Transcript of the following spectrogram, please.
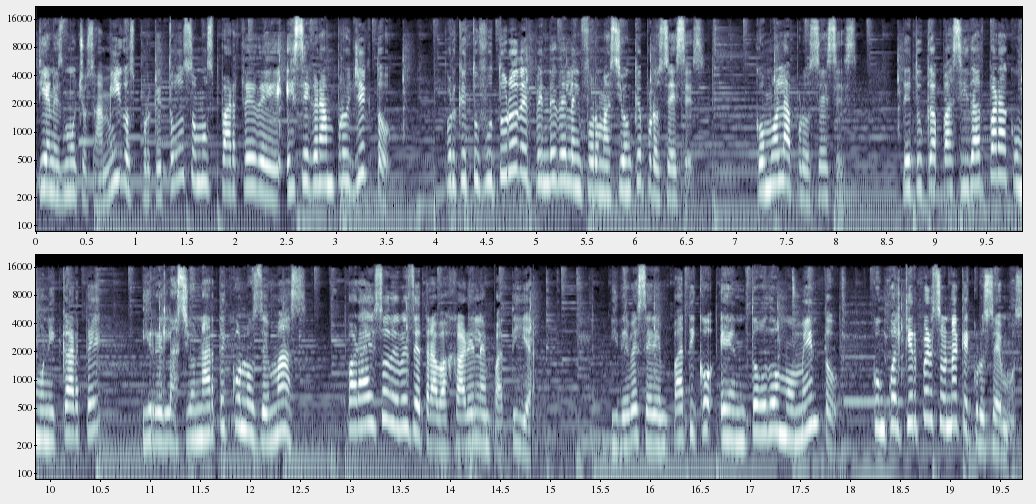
tienes muchos amigos, porque todos somos parte de ese gran proyecto. Porque tu futuro depende de la información que proceses, cómo la proceses, de tu capacidad para comunicarte y relacionarte con los demás. Para eso debes de trabajar en la empatía. Y debes ser empático en todo momento, con cualquier persona que crucemos.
